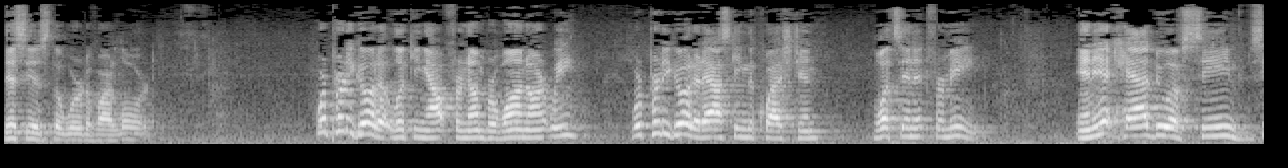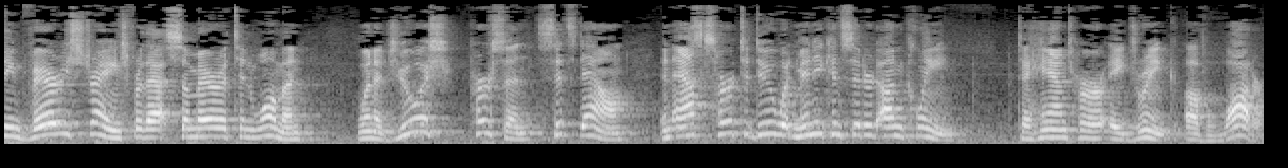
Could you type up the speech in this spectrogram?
This is the word of our Lord. We're pretty good at looking out for number one, aren't we? We're pretty good at asking the question, what's in it for me? And it had to have seemed, seemed very strange for that Samaritan woman when a Jewish person sits down and asks her to do what many considered unclean to hand her a drink of water.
